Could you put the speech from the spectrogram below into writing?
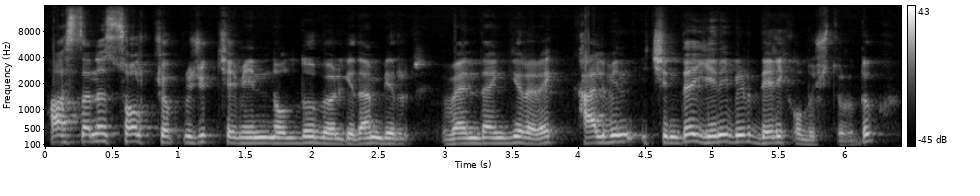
Hastanın sol köprücük kemiğinin olduğu bölgeden bir venden girerek kalbin içinde yeni bir delik oluşturduk.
